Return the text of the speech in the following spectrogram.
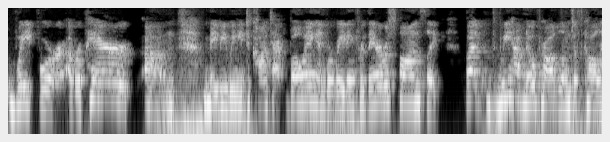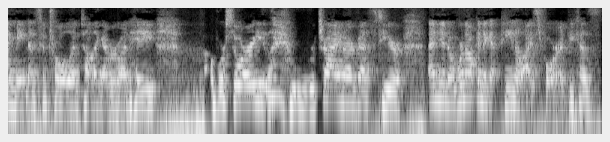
wait for a repair. Um, maybe we need to contact Boeing and we're waiting for their response. Like, but we have no problem just calling maintenance control and telling everyone, Hey, we're sorry, like we're trying our best here. And, you know, we're not going to get penalized for it because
